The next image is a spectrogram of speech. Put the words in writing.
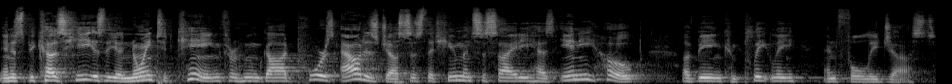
And it's because he is the anointed king through whom God pours out his justice that human society has any hope of being completely and fully just.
